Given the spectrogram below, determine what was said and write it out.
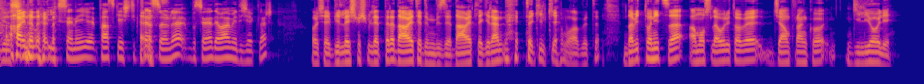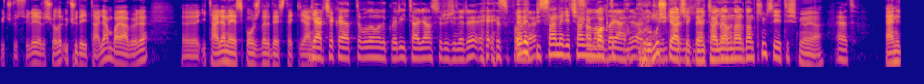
biliyorsun. Aynen öyle. İlk seneyi pas geçtikten Evet. sonra bu sene devam edecekler. O şey Birleşmiş Milletler'e davet edin bizi. Davetle giren tek ülke muhabbeti. David Tonizza, Amos Laurito ve Gianfranco Giglioli üçlüsüyle yarışıyorlar. Üçü de İtalyan. Baya böyle e, İtalyan e-sporcuları destekleyen. Gerçek hayatta bulamadıkları İtalyan sürücüleri e-sporda. Evet biz seninle geçen gün baktık. yani, kurumuş diyeyim. Gerçekten. gerçek ama- İtalyanlardan kimse yetişmiyor ya. Evet. Yani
